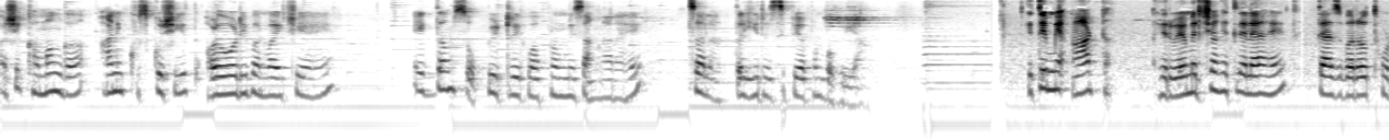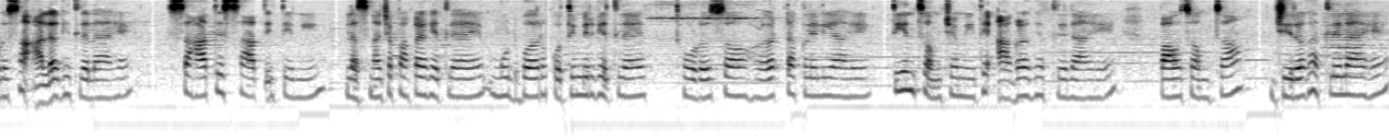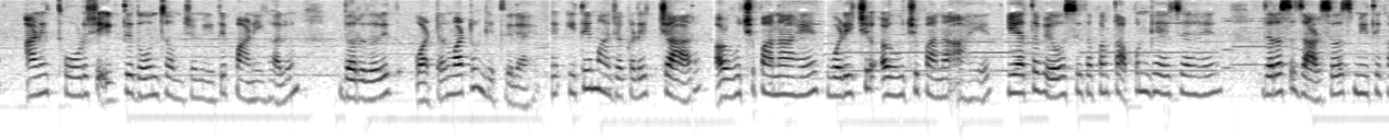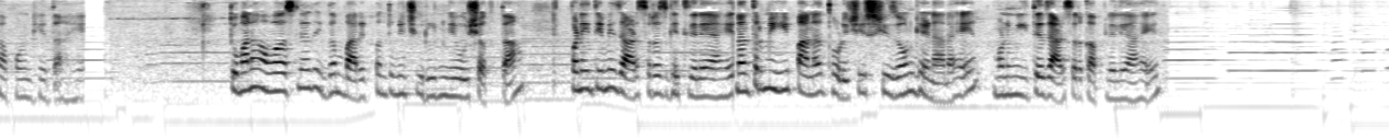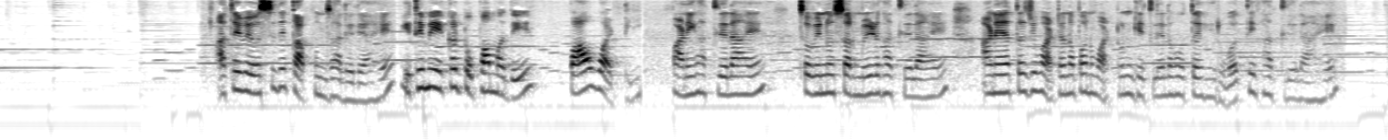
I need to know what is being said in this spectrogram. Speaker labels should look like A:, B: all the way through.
A: अशी खमंग आणि खुसखुशीत अळूवडी बनवायची आहे. एकदम सोपी ट्रिक वापरून मी सांगणार आहे. चला तर ही रेसिपी आपण बघूया. इथे मी आठ हिरव्या मिरच्या घेतलेल्या आहेत. त्याचबरोबर थोडंसं आलं घेतलेलं आहे. सहा ते सात इथे मी लसणाच्या पाकळ्या घेतल्या आहे मुठभर कोथिंबीर घेतल्या आहे. थोडंसं हळद टाकलेली आहे. तीन चमचे मी इथे आगळ घेतलेलं आहे. पाव चमचा जिरं घातलेलं आहे. आणि थोडेसे एक ते दोन चमचे मी इथे पाणी घालून दरदरीत वाटण वाटून घेतलेले आहे. इथे माझ्याकडे चार अळूची पानं आहेत वडीची अळूची पानं आहेत. हे आता व्यवस्थित आपण कापून घ्यायचे आहे. जरासं जाडसरच मी इथे कापून घेत आहे. तुम्हाला हवं असल्यास एकदम बारीक पण तुम्ही चिरून घेऊ शकता. पण इथे मी जाडसरच घेतलेले आहे. नंतर मी ही पानं थोडीशी शिजवून घेणार आहे. म्हणून मी इथे जाडसर कापलेली आहेत आता व्यवस्थित हे कापून झालेले आहे. इथे मी एका टोपामध्ये पाव वाटी पाणी घातलेलं आहे. चवीनुसार मीठ घातलेलं आहे. आणि आता जे वाटण आपण वाटून घेतलेलं होतं हिरवं ते घातलेलं आहे.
